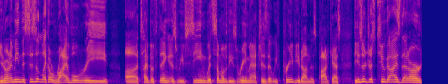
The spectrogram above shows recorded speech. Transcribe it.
You know what I mean? This isn't like a rivalry uh, type of thing, as we've seen with some of these rematches that we've previewed on this podcast. These are just two guys that are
